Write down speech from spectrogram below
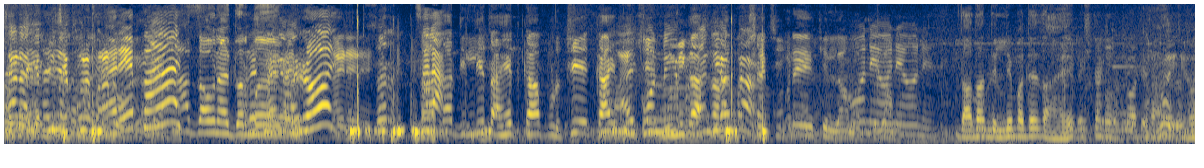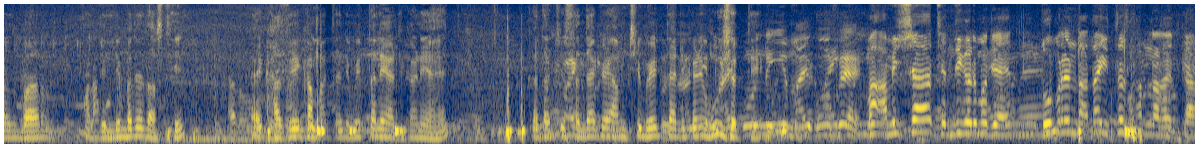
अरे बस. जाऊन आहे तर मग. रोज. सर दादा दिल्लीत आहेत का पुढचे? काय तुमची भूमिका असणार आहे पक्षाची? दादा दिल्लीमध्येच आहेत. दिवसभर दिल्लीमध्येच असतील. काही खाजगी कामाच्या निमित्ताने या ठिकाणी आहेत. कदाचित संध्याकाळी आमची भेट त्या ठिकाणी होऊ शकते. मग अमित शहा चंदीगडमध्ये आहेत. तोपर्यंत दादा इथंच थांबणार आहेत का?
